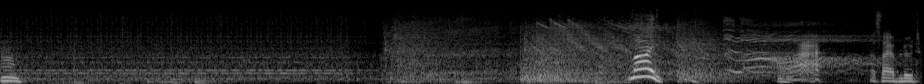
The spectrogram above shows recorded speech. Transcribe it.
Hm. Nein! Ah, das war ja blöd.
